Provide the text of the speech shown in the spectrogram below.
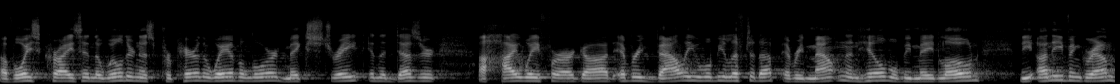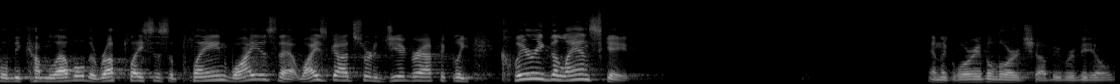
A voice cries, In the wilderness, prepare the way of the Lord, make straight in the desert a highway for our God. Every valley will be lifted up, every mountain and hill will be made low. The uneven ground will become level, the rough places a plain. Why is that? Why is God sort of geographically clearing the landscape? and the glory of the Lord shall be revealed.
